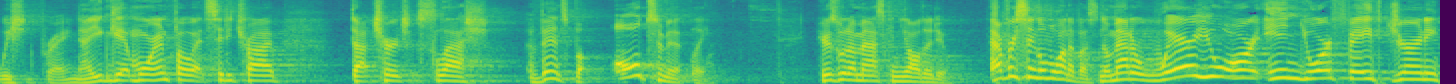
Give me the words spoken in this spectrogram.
we should pray. Now you can get more info at citytribe.church slash events, but ultimately, here's what I'm asking y'all to do. Every single one of us, no matter where you are in your faith journey,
